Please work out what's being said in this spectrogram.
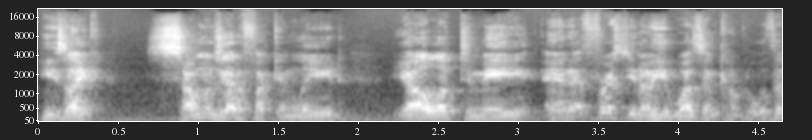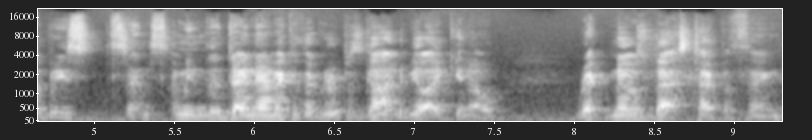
He's like, someone's got to fucking lead. Y'all look to me, and at first, you know, he was uncomfortable with it, but he's since I mean, the dynamic of the group has gotten to be like, you know, Rick knows best type of thing,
